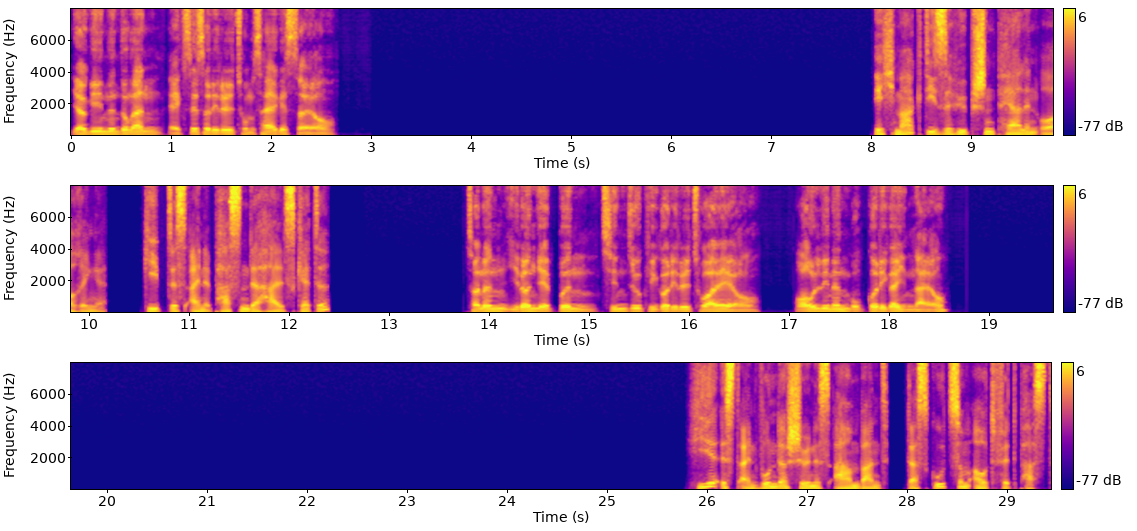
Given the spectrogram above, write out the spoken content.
여기 있는 동안 액세서리를 좀 사야겠어요. Ich mag diese hübschen Perlenohrringe. Gibt es eine passende Halskette? 저는 이런 예쁜 진주 귀걸이를 좋아해요. 어울리는 목걸이가 있나요? Hier ist ein wunderschönes Armband, das gut zum Outfit passt.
